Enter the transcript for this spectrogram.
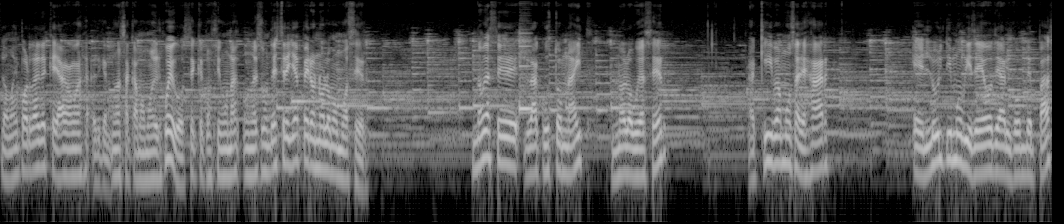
lo más importante es que ya nos sacamos del juego. Sé que consigo una, una segunda estrella, pero no lo vamos a hacer. No voy a hacer la Custom Night. No lo voy a hacer. Aquí vamos a dejar el último video de Algón de Paz.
